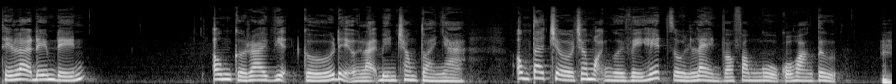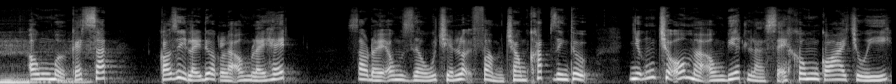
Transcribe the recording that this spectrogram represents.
Thế là đêm đến ông Cry viện cớ để ở lại bên trong tòa nhà. Ông ta chờ cho mọi người về hết rồi lẻn vào phòng ngủ của hoàng tử. Ông mở két sắt, có gì lấy được là ông lấy hết. Sau đấy ông giấu chiến lợi phẩm trong khắp dinh thự, những chỗ mà ông biết là sẽ không có ai chú ý.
